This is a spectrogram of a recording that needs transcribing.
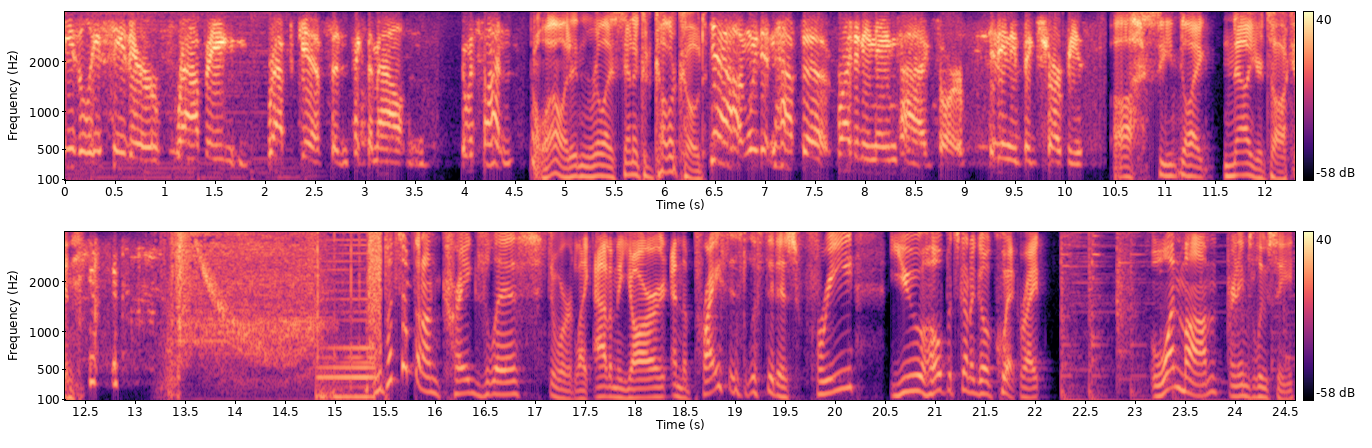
easily see their wrapping wrapped gifts and pick them out. And it was fun. oh wow! I didn't realize Santa could color code. Yeah, and we didn't have to write any name tags or get any big sharpies. Ah, see, like now you're talking. you put something on Craigslist or like out in the yard, and the price is listed as free. You hope it's going to go quick, right? One mom, her name's Lucy,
